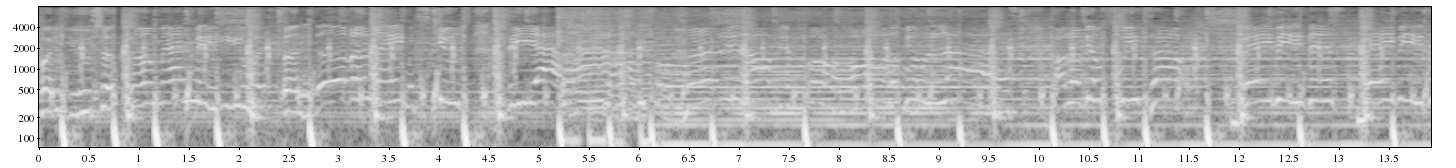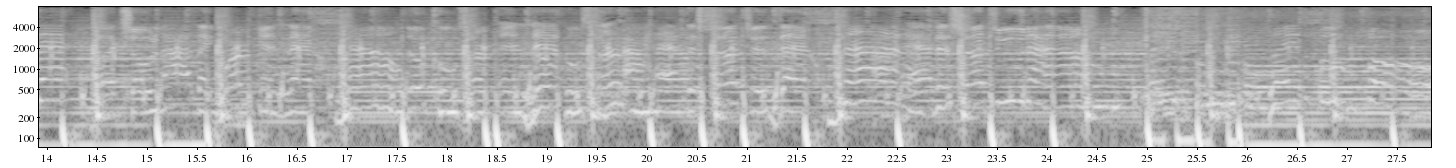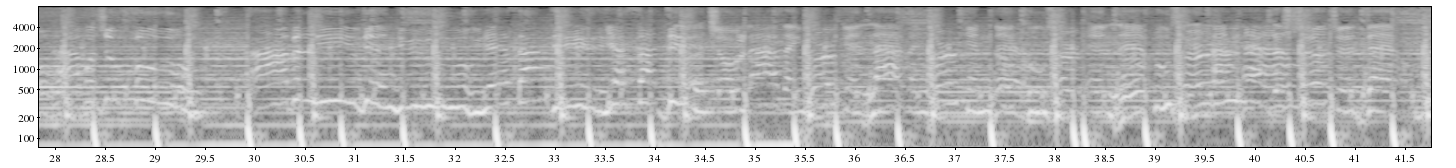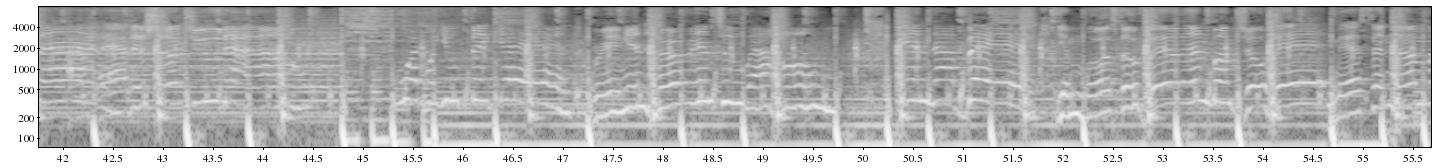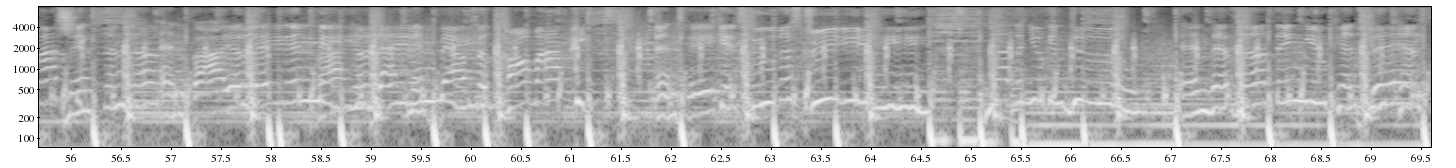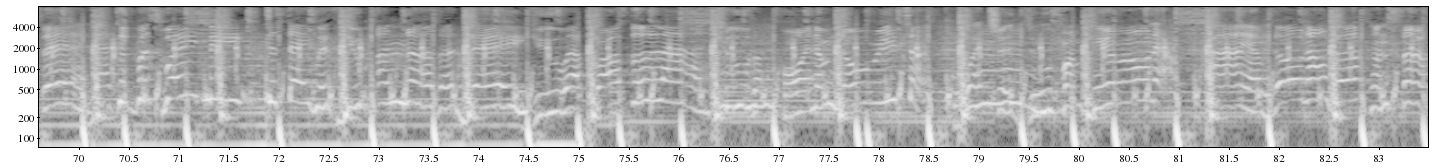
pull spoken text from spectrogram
for you to come at me with another lame excuse. See, I heard. him no return. What you do from here on out, I am no longer concerned.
